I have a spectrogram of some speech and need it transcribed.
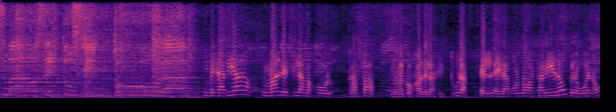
Mis manos en tu cintura. Me sabía mal decirle a lo mejor, Rafa, no me cojas de la cintura. El, el amor no ha salido, pero bueno,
